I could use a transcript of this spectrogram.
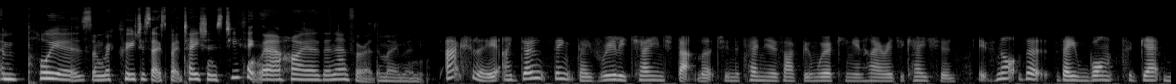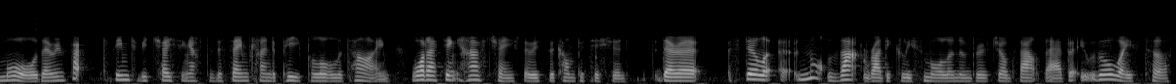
employers and recruiters' expectations? Do you think they're higher than ever at the moment? Actually, I don't think they've really changed that much in the 10 years I've been working in higher education. It's not that they want to get more, they're in fact seem to be chasing after the same kind of people all the time. What I think has changed though is the competition. There are still uh, not that radically smaller number of jobs out there, but it was always tough.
